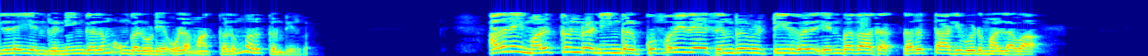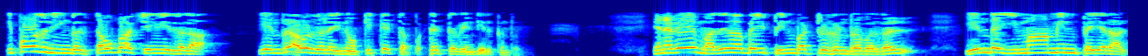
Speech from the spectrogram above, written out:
இல்லை என்று நீங்களும் உங்களுடைய உளமாக்களும் மறுக்கின்றீர்கள். அதனை மறுக்கின்ற நீங்கள் குஃபரிலே சென்று விட்டீர்கள் என்பதாக கருத்தாகிவிடும் அல்லவா? இப்போது நீங்கள் தௌபா செய்வீர்களா என்று அவர்களை நோக்கி கேட்க கேட்க வேண்டியிருக்கின்றது. எனவே மதுஹபை பின்பற்றுகின்றவர்கள் எந்த இமாமின் பெயரால்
